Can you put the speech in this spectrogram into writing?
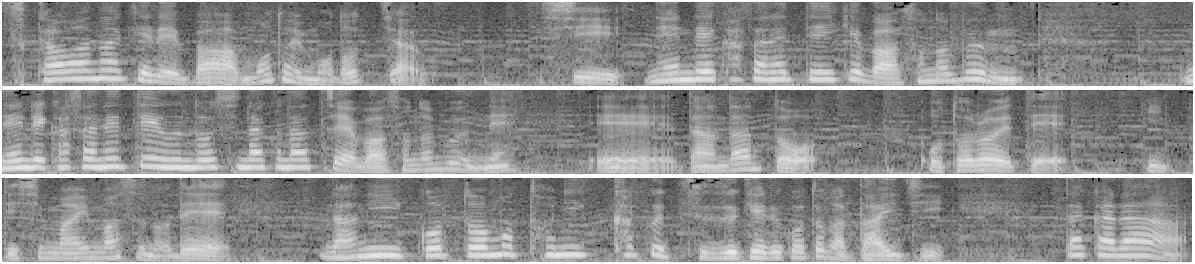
使わなければ元に戻っちゃうし年齢重ねていけばその分年齢重ねて運動しなくなっちゃえばその分ね、えー、だんだんと衰えていってしまいますので何事もとにかく続けることが大事だから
